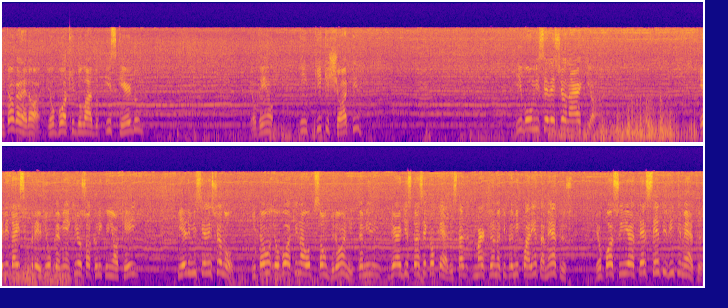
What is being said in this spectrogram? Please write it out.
Então, galera, ó, eu vou aqui do lado esquerdo. Eu venho em kick shot e vou me selecionar aqui, ó. Ele dá esse preview para mim aqui, eu só clico em OK e ele me selecionou. Então eu vou aqui na opção drone para me ver a distância que eu quero. Está marcando aqui para mim 40 metros, eu posso ir até 120 metros.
